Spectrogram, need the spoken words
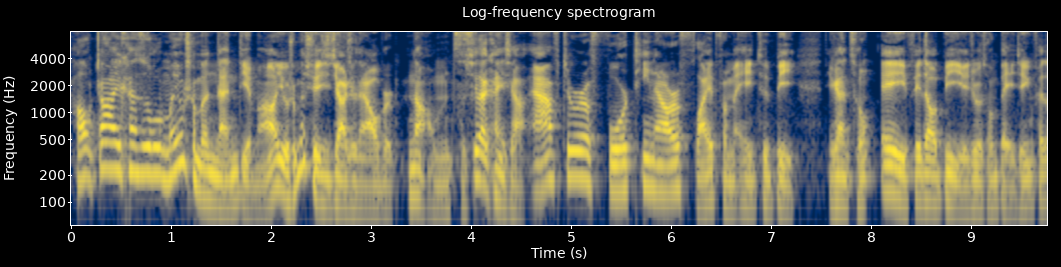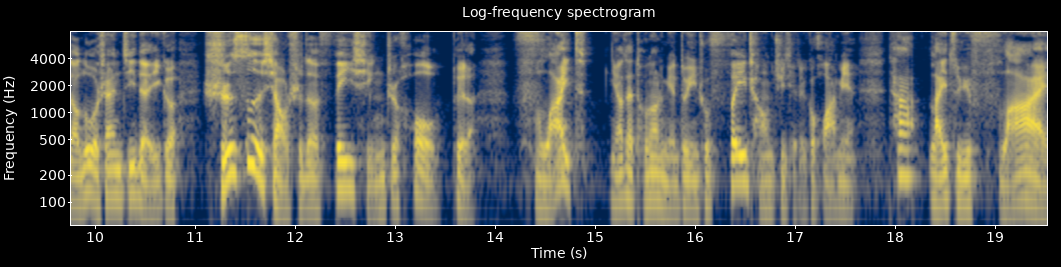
好，乍一看似乎没有什么难点嘛，啊，有什么学习价值呢，Albert？那我们仔细来看一下，After a fourteen-hour flight from A to B，你看从 A 飞到 B，也就是从北京飞到洛杉矶的一个十四小时的飞行之后，对了，flight。你要在头脑里面对应出非常具体的一个画面，它来自于 fly，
